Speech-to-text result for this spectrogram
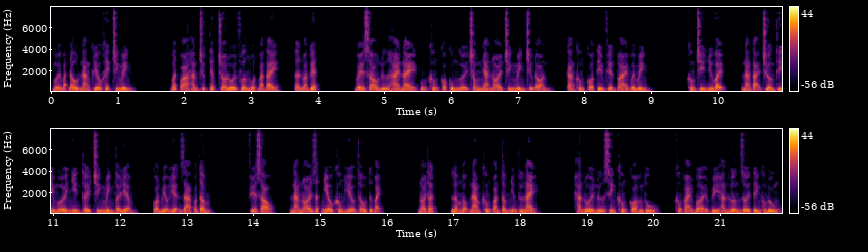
mới bắt đầu nàng khiêu khích chính mình. Bất quá hắn trực tiếp cho đối phương một bàn tay, ân đoán kết. Về sau nữ hải này cũng không có cùng người trong nhà nói chính mình chịu đòn, càng không có tìm phiền toái với mình. Không chỉ như vậy, nàng tại trường thi mới nhìn thấy chính mình thời điểm, còn biểu hiện ra quan tâm. Phía sau, nàng nói rất nhiều không hiểu thấu tự bạch. Nói thật, lâm mộng nam không quan tâm những thứ này. Hắn đối nữ sinh không có hứng thú, không phải bởi vì hắn hướng giới tính không đúng,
